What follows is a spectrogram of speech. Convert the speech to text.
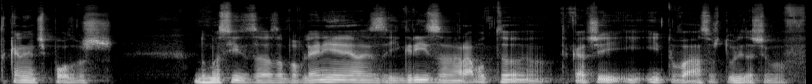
така не че ползваш дома си за забавление, за игри, за работа, така че и, и това също влизаше в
